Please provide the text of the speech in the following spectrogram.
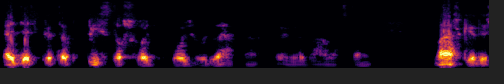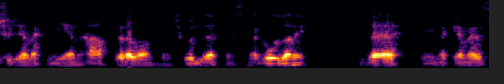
Egy-egy kötet biztos, hogy, hogy, hogy lehetne választani. Más kérdés, hogy ennek milyen háttere van, vagy hogy lehetne ezt megoldani, de én nekem ez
